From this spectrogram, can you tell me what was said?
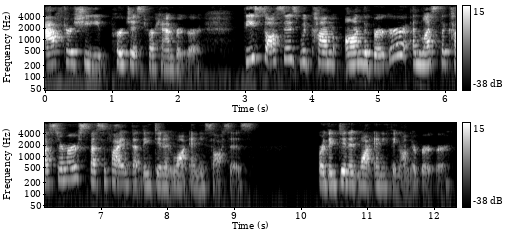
after she purchased her hamburger. These sauces would come on the burger unless the customer specified that they didn't want any sauces or they didn't want anything on their burger.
